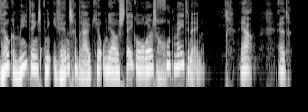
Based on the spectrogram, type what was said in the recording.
welke meetings en events gebruik je om jouw stakeholders goed mee te nemen? Ja, en het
